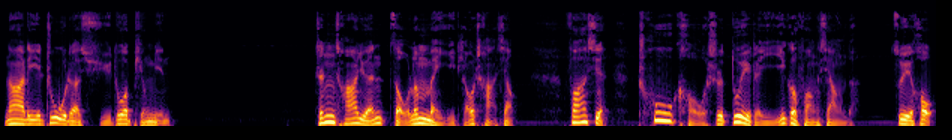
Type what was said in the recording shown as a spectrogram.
那里住着许多平民。侦查员走了每一条岔巷，发现出口是对着一个方向的。最后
